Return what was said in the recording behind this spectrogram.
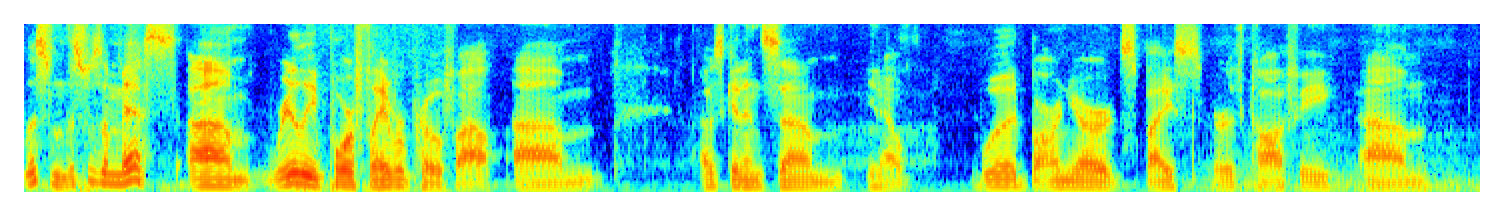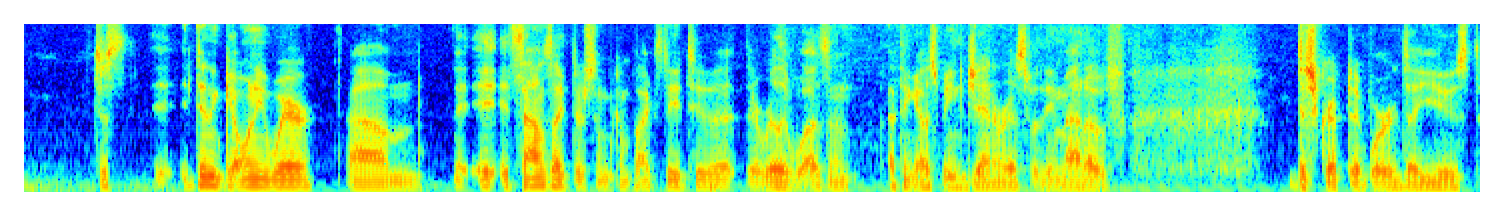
listen, this was a miss. Um, really poor flavor profile. Um, I was getting some, you know, wood, barnyard, spice, earth coffee. Um, just it, it didn't go anywhere. Um, it, it sounds like there's some complexity to it. There really wasn't. I think I was being generous with the amount of descriptive words I used.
